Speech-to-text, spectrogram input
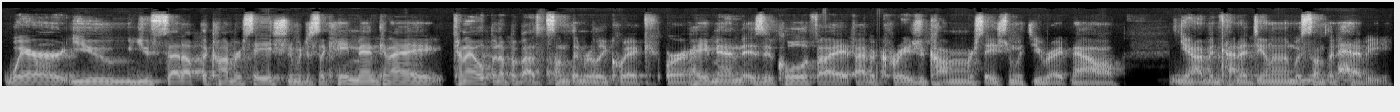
where you you set up the conversation with just like, hey man, can I can I open up about something really quick? Or hey man, is it cool if I if I have a courageous conversation with you right now? You know, I've been kind of dealing with something heavy.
